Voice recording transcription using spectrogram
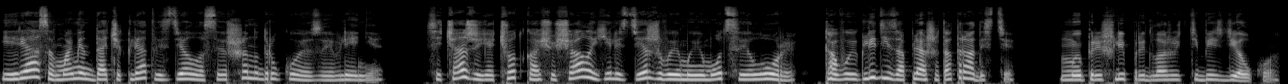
и Ириаса в момент дачи клятвы сделала совершенно другое заявление. Сейчас же я четко ощущала еле сдерживаемые эмоции Лоры, того и гляди запляшет от радости. «Мы пришли предложить тебе сделку»,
